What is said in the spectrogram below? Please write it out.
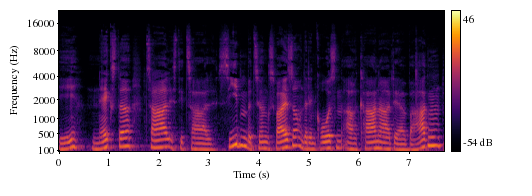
Die nächste Zahl ist die Zahl 7, beziehungsweise unter den großen Arkana der Wagen.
